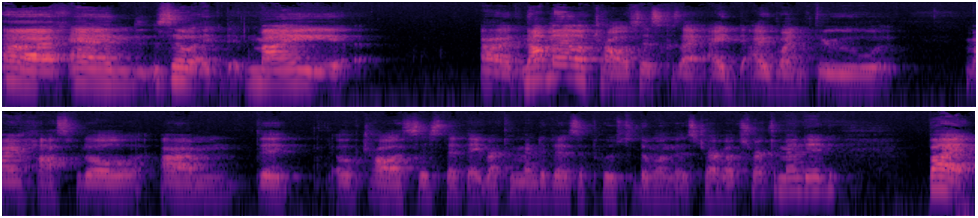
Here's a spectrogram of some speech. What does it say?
uh, and so uh, my uh, not my electrolysis because I, I I went through my hospital um, the electrolysis that they recommended as opposed to the one that Starbucks recommended. But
